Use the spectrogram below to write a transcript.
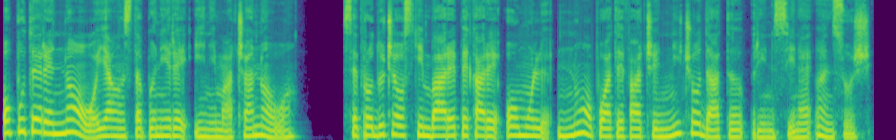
o putere nouă ia în stăpânire inima cea nouă. Se produce o schimbare pe care omul nu o poate face niciodată prin sine însuși.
